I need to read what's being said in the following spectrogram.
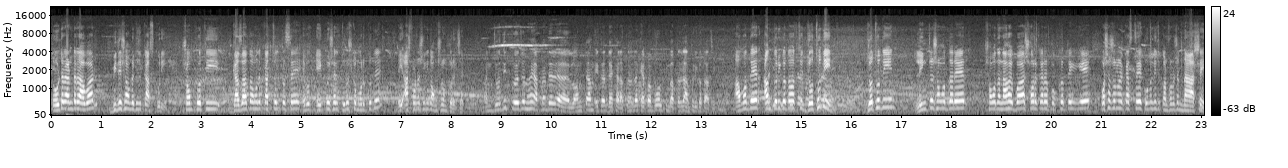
তো ওটার আন্ডারে আবার বিদেশেও আমরা কিছু কাজ করি। সম্প্রতি গাজাতে আমাদের কাজ চলতেছে এবং একই সাথে তুরস্ক মরক্কোতে এই আশ কিন্তু অংশগ্রহণ করেছে। মানে যদি প্রয়োজন হয় আপনাদের লং টার্ম এটা দেখার আপনারা ক্যাপাবল কিংবা আপনাদের আন্তরিকতা আছে কিনা? আমাদের আন্তরিকতা হচ্ছে যতদিন যতদিন লিঙ্কটা সমাধানের সমাধান না হয় বা সরকারের পক্ষ থেকে প্রশাসনের কাছ থেকে কোনো কিছু কনফার্মেশন না আসে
